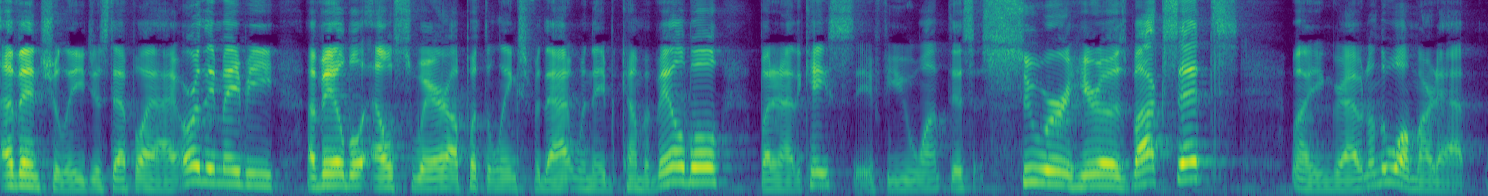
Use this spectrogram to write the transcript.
eventually, just FYI. Or they may be available elsewhere. I'll put the links for that when they become available. But in either case, if you want this Sewer Heroes box set, well, you can grab it on the Walmart app.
